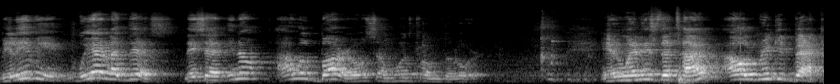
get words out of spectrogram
believe me, we are like this. They said, you know, I will borrow some wood from the Lord. And when it's the time, I will bring it back.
